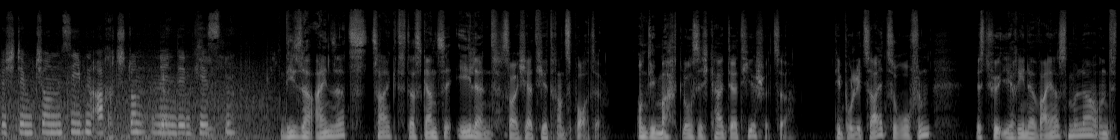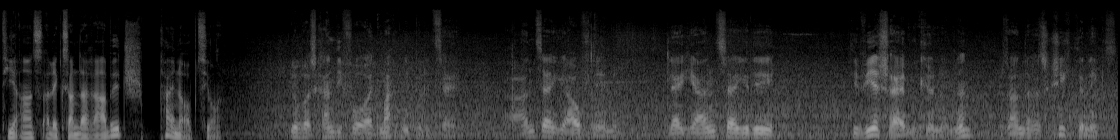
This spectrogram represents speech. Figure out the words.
bestimmt schon sieben, acht Stunden in den Kisten. Dieser Einsatz zeigt das ganze Elend solcher Tiertransporte und die Machtlosigkeit der Tierschützer. Die Polizei zu rufen, ist für Irene Weiersmüller und Tierarzt Alexander Rabitsch keine Option. Nur was kann die vor Ort machen, die Polizei? Anzeige aufnehmen. Gleiche Anzeige, die, die wir schreiben können. Ne? Was anderes Geschichte nichts.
